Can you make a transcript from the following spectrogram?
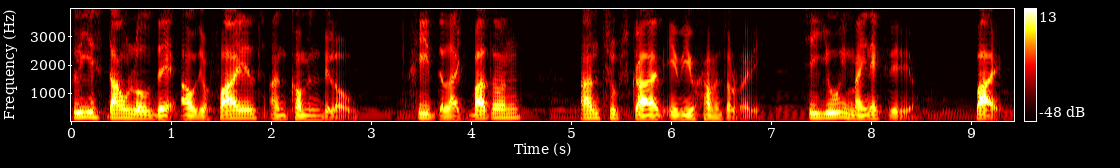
Please download the audio files and comment below. Hit the like button and subscribe if you haven't already. See you in my next video. Bye!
